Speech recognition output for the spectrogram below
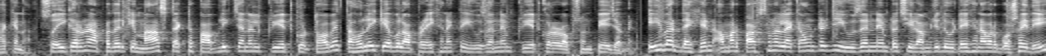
থাকে না। সো এই কারণে আপনাদেরকে মাস্ট একটা পাবলিক চ্যানেল ক্রিয়েট করতে হবে। তাহলেই কেবল আপনারা এখানে একটা ইউজার নেম ক্রিয়েট করার অপশন পেয়ে যাবেন। এইবার দেখেন, আমার পার্সোনাল অ্যাকাউন্টের যে ইউজার নেমটা ছিল, আমি যদি ওইটা এখানে আবার বসাই দেই,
